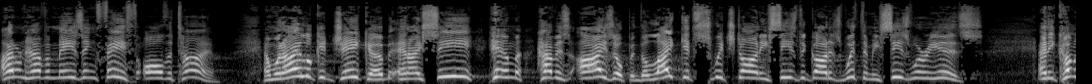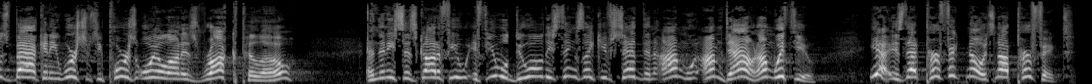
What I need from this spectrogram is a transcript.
I don't have amazing faith all the time. And when I look at Jacob and I see him have his eyes open, the light gets switched on. He sees that God is with him. He sees where he is. And he comes back and he worships. He pours oil on his rock pillow. And then he says, God, if you, if you will do all these things like you've said, then I'm, I'm down. I'm with you. Yeah, is that perfect? No, it's not perfect.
